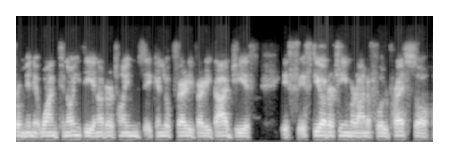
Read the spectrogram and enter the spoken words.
from minute one to ninety, and other times it can look very very dodgy if if if the other team are on a full press. So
